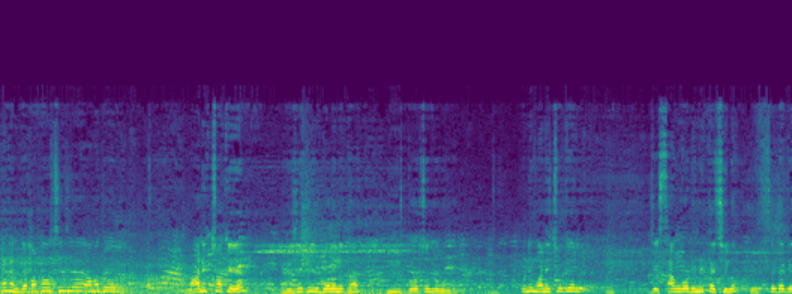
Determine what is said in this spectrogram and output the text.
দেখেন ব্যাপারটা হচ্ছে যে আমাদের মানিক চকের বিজেপির বড় নেতা গৌরচন্দ্র মণ্ডল উনি মানিক চকের যে সাংগঠনিকটা ছিল সেটাকে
